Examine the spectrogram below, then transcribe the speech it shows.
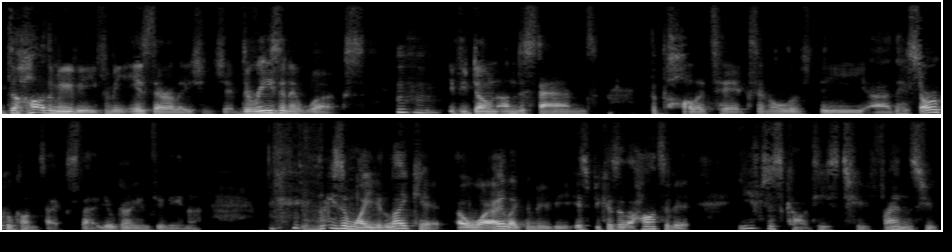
the heart of the movie for me is their relationship. The reason it works, hmm if you don't understand the politics and all of the uh, the historical context that you're going into, Nina, the reason why you like it, or why I like the movie, is because at the heart of it, you've just got these two friends who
